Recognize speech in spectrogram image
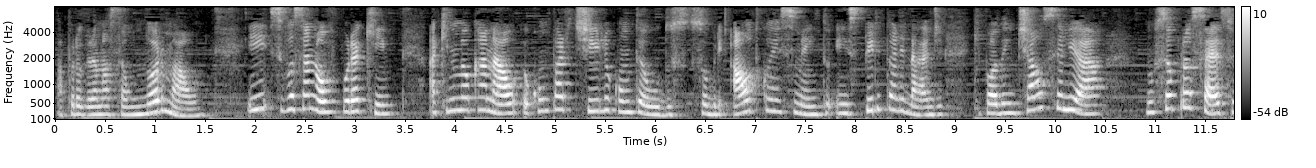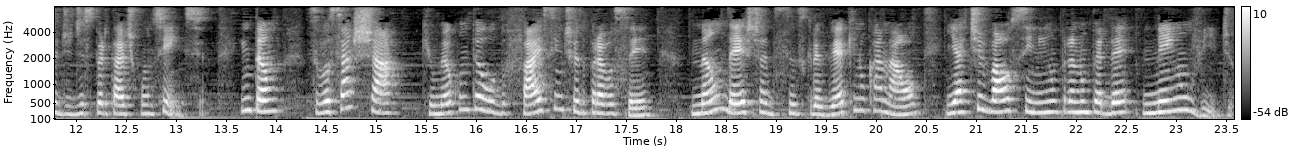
a programação normal. E se você é novo por aqui, aqui no meu canal eu compartilho conteúdos sobre autoconhecimento e espiritualidade que podem te auxiliar no seu processo de despertar de consciência. Então, se você achar que o meu conteúdo faz sentido para você, não deixa de se inscrever aqui no canal e ativar o sininho para não perder nenhum vídeo.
